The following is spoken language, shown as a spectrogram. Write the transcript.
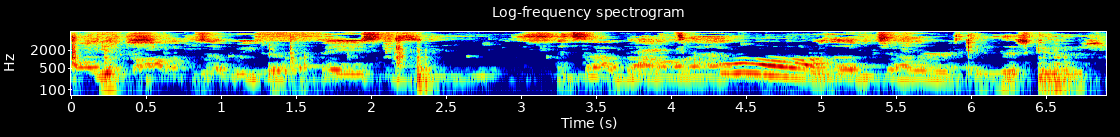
all Yes. the problems that we face, it's, it's not about all that. Cool. We love each other. Okay, this goes.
